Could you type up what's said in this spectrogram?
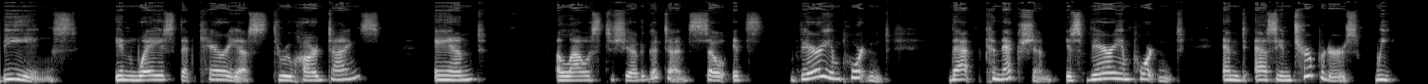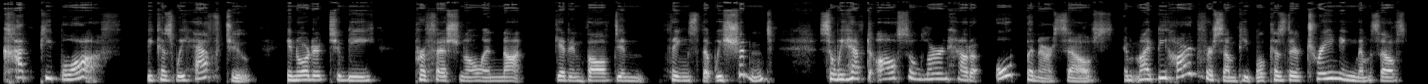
beings in ways that carry us through hard times and allow us to share the good times. So it's very important. That connection is very important and as interpreters, we cut people off because we have to in order to be professional and not get involved in things that we shouldn't. So we have to also learn how to open ourselves. It might be hard for some people because they're training themselves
